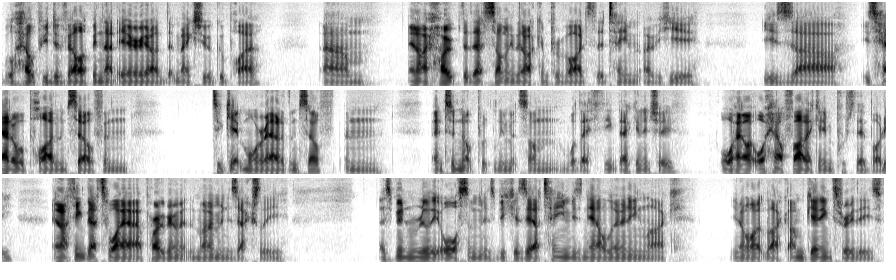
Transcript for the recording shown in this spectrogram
will help you develop in that area that makes you a good player. Um, and I hope that that's something that I can provide to the team over here is uh, is how to apply themselves and to get more out of themselves and and to not put limits on what they think they can achieve or how, or how far they can push their body. And I think that's why our program at the moment is actually has been really awesome is because our team is now learning like you know what like I'm getting through these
